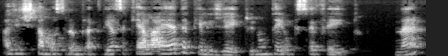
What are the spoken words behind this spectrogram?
A gente está mostrando para a criança que ela é daquele jeito e não tem o que ser feito, né?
